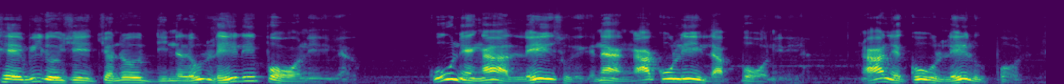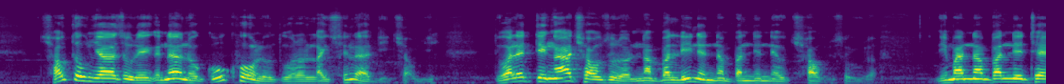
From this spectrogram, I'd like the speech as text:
ထည့်ပြီးလို့ရှိရင်ကျွန်တော်တို့ဒီနှလုံးလေးလေးပေါ်နေတယ်ဗျာ9နဲ့9 4ဆိုတယ်ကန9 9လေးလာပေါ်နေတယ်ဗျာ9နဲ့9 4လို့ပေါ်တယ်6တုံညာဆိုတယ်ကနတော့9ခွန်လို့သူကတော့လိုက်ရှင်းလာဒီ6ကြီး သူကလည်းတင်9 6ဆိုတော့နံပါတ်4နဲ့နံပါတ်2နဲ့6ဆိုပြီးတော့ဒီမှာနံပါတ်2ထဲ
